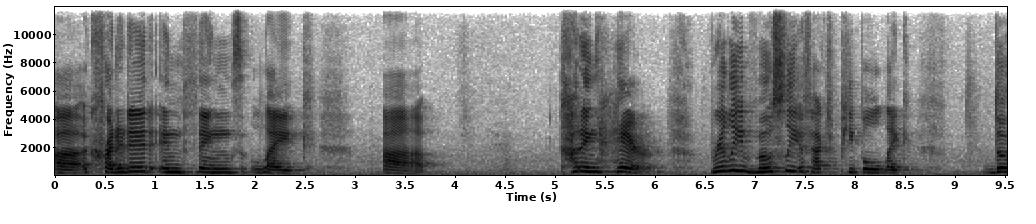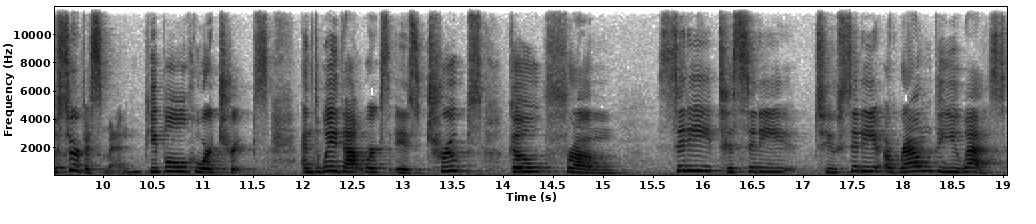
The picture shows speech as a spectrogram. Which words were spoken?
uh, accredited in things like uh, cutting hair really mostly affect people like the servicemen, people who are troops. And the way that works is troops go from city to city to city around the US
